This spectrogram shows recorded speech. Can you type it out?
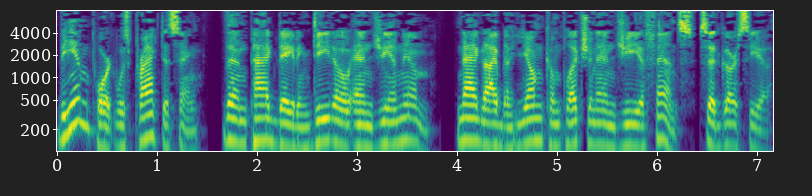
The import was practicing, then pagdating Dito and Gianim, Nagiba young complexion and G offense, said Garcia.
